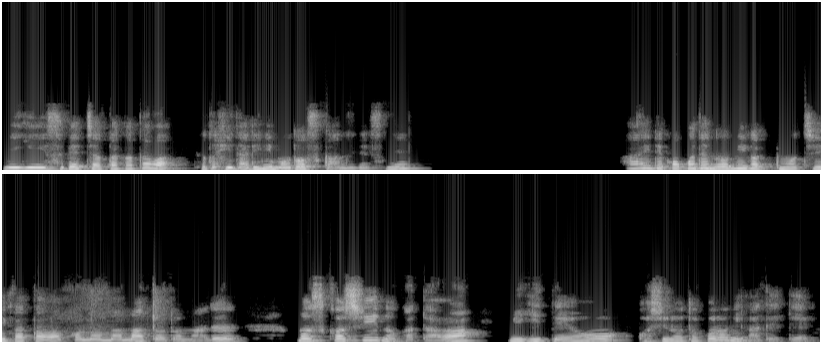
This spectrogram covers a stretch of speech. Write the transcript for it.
右に滑っちゃった方は、ちょっと左に戻す感じですね。はい。で、ここで伸びが気持ちいい方はこのままとどまる。もう少しの方は、右手を腰のところに当てて、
